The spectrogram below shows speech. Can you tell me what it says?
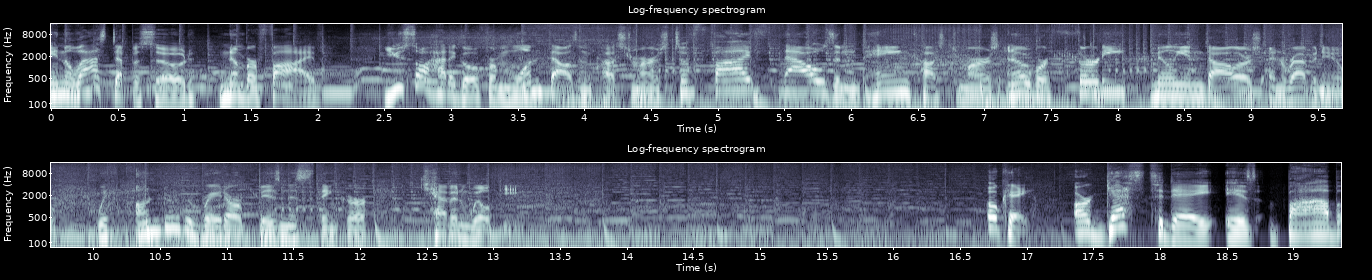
In the last episode, number five, you saw how to go from 1,000 customers to 5,000 paying customers and over $30 million in revenue with under the radar business thinker Kevin Wilke. Okay, our guest today is Bob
